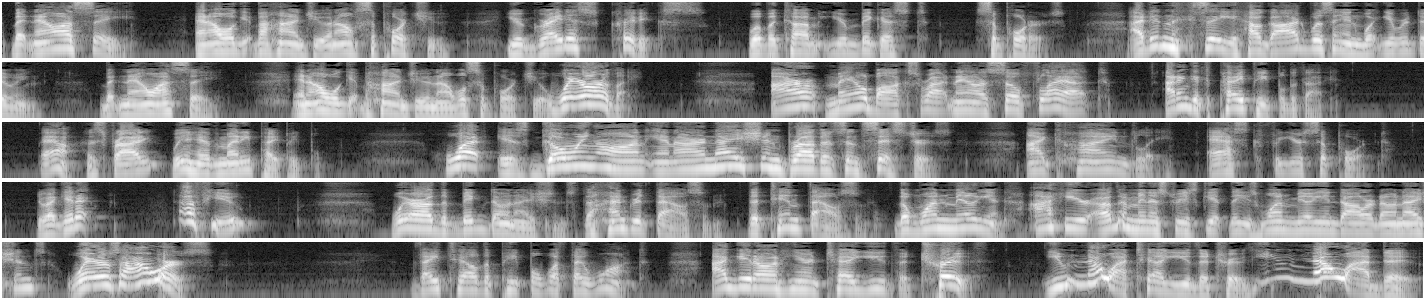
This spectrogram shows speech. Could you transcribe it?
But now I see, and I will get behind you and I'll support you. Your greatest critics will become your biggest supporters. I didn't see how God was in what you were doing, but now I see. And I will get behind you and I will support you. Where are they? Our mailbox right now is so flat, I didn't get to pay people today. Yeah, it's Friday. We didn't have the money to pay people. What is going on in our nation, brothers and sisters? I kindly ask for your support. Do I get it? A few. Where are the big donations? The hundred thousand, the ten thousand, the one million. I hear other ministries get these one million dollar donations. Where's ours? They tell the people what they want. I get on here and tell you the truth. You know I tell you the truth. You know I do.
